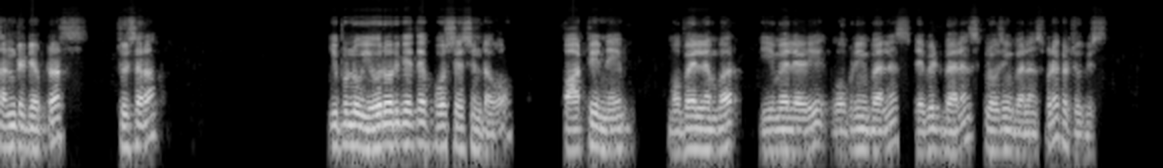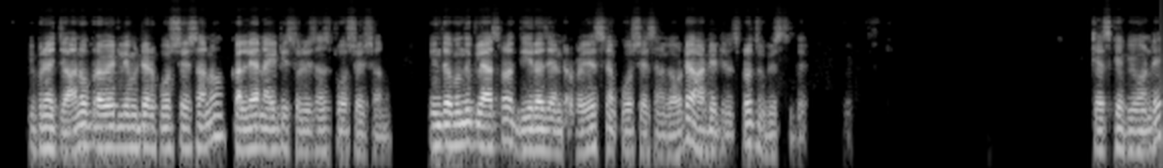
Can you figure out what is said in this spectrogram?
సన్ డెప్టర్స్ చూసారా? ఇప్పుడు నువ్వు ఎవరెవరికైతే పోస్ట్ చేసి ఉంటావో party name mobile number email ID opening balance debit balance closing balance కూడా ఇక్కడ చూపిస్తుంది. ఇప్పుడు నేను జాను ప్రైవేట్ లిమిటెడ్ పోస్ట్ చేశాను కళ్యాణ్ ఐటీ సొల్యూషన్స్ పోస్ట్ చేశాను. ఇంతకుముందు క్లాస్లో ధీరజ్ ఎంటర్ప్రైజెస్ నేను పోస్ట్ చేశాను కాబట్టి ఆ డీటెయిల్స్ కూడా చూపిస్తుంది. ఎస్కేప్ ఇవ్వండి.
